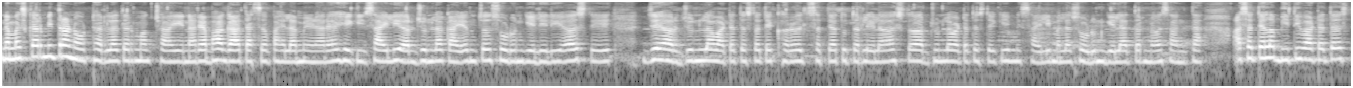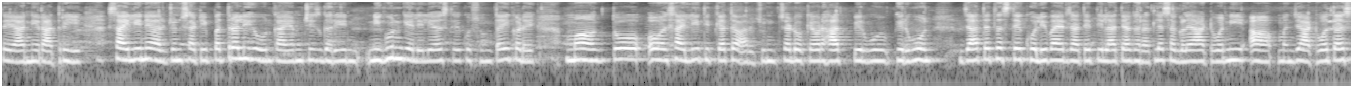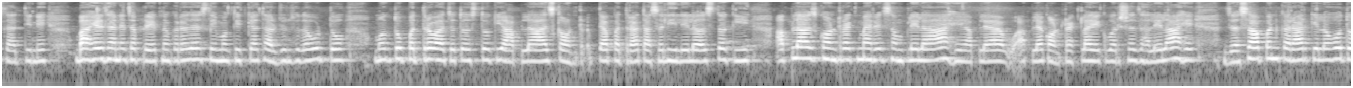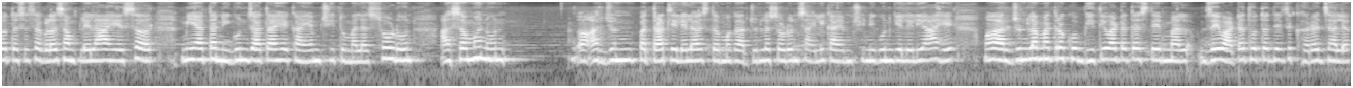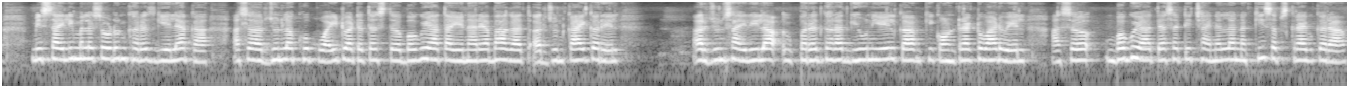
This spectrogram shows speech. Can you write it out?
नमस्कार मित्रांनो ठरलं तर मग छा येणाऱ्या भागात असं पाहायला मिळणार आहे की सायली अर्जुनला कायमचं सोडून गेलेली असते. जे अर्जुनला वाटत असतं ते खरंच सत्यात उतरलेलं असतं. अर्जुनला वाटत असते की मी सायली मला सोडून गेला तर न सांगता असं त्याला भीती वाटत असते. आणि रात्री सायलीने अर्जुनसाठी पत्र लिहून कायमचीच घरी निघून गेलेली असते कुसुमताईकडे. मग तो सायली तितक्यात अर्जुनच्या डोक्यावर हात फिरवू फिरवून जातच असते खोली बाहेर जाते तिला त्या घरातल्या सगळ्या आठवणी म्हणजे आठवत असतात. तिने बाहेर जाण्याचा प्रयत्न करत असते. मग तितक्यात अर्जुनसुद्धा उठतो. मग तो पत्र वाचत असतो की आपला आज कॉन्ट्रॅ त्या पत्रात असं लिहिलेलं असतं की आपला आज कॉन्ट्रॅक्ट मॅरेज संपलेला आहे. आपल्या आपल्या कॉन्ट्रॅक्टला एक वर्ष झालेलं आहे. जसं आपण करार केलं होतं तसं सगळं संपलेलं आहे. सर मी आता निघून जात आहे कायमची तुम्हाला सोडून असं म्हणून अर्जुन पत्रात लिहिलेलं असतं मग अर्जुनला सोडून सायली कायमची निघून गेलेली आहे. मग अर्जुनला मात्र खूप भीती वाटत असते. मला जे वाटत होतं ते जे खरंच झालं. मिस सायली मला सोडून खरंच गेल्या का? असं अर्जुनला खूप वाईट वाटत असतं. बघूया आता येणाऱ्या भागात अर्जुन काय करेल? अर्जुन सायलीला परत घरात घेऊन येईल का? की कॉन्ट्रॅक्ट वाढवेल? असं बघूया. त्यासाठी चॅनलला नक्की सबस्क्राईब करा.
